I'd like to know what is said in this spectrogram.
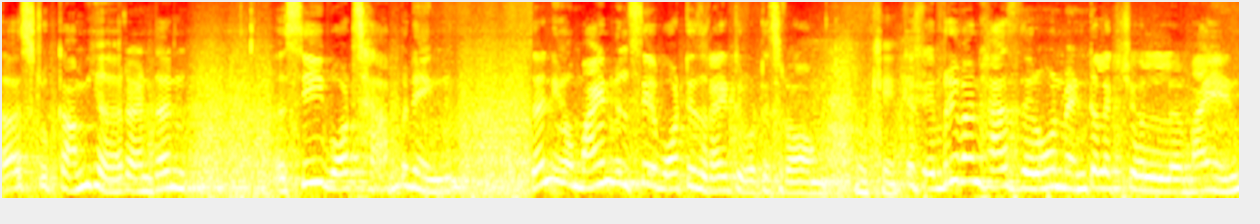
us to come here and then see what's happening. Then your mind will say what is right, what is wrong. Okay. Because everyone has their own intellectual uh, mind.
